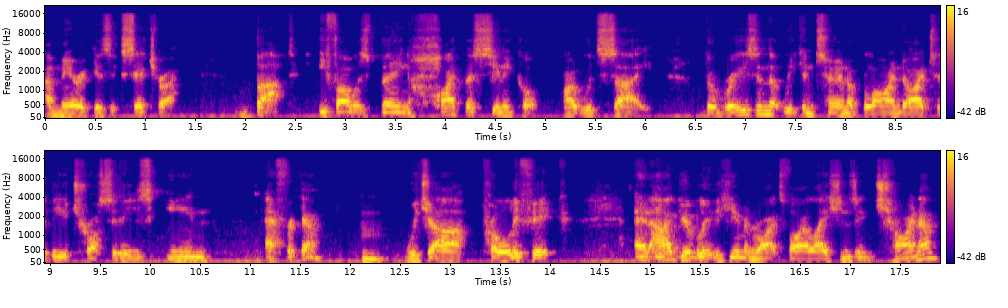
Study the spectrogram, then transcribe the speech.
Americas, etc. But if I was being hyper cynical, I would say the reason that we can turn a blind eye to the atrocities in Africa Hmm. which are prolific, and arguably the human rights violations in China.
